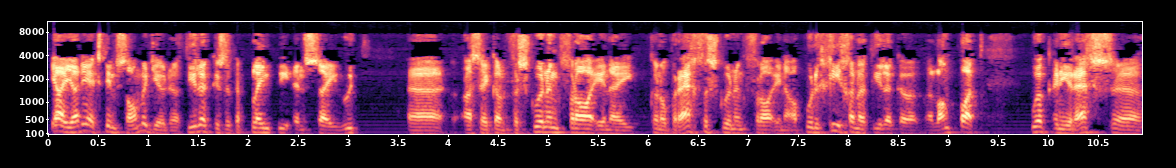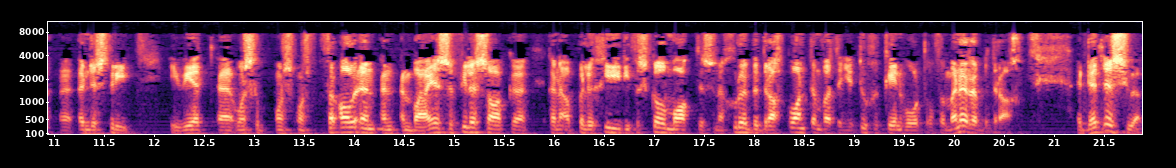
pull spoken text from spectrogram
Ja, ja, nee, ek stem saam met jou. Natuurlik is dit 'n pleintjie in sy hoed. Uh as hy kan verskoning vra en hy kan opreg verskoning vra en 'n apologie gaan natuurlik 'n lang pad ook in die regs uh, uh, industrie. Jy weet uh, ons ons ons veral in in in baie siviele sake kan 'n apologie die verskil maak tussen 'n groot bedrag kwantum wat aan jou toegeken word of 'n mindere bedrag. En dit is so.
